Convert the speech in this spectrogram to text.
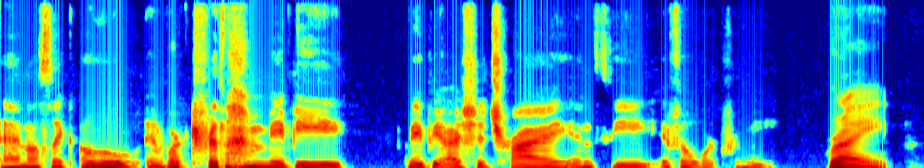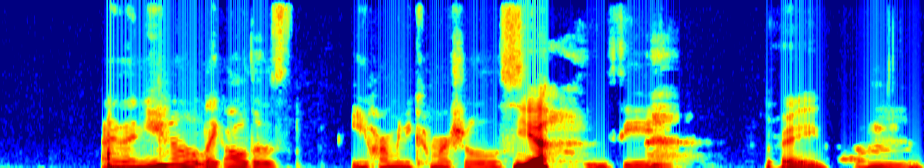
and I was like, "Oh, it worked for them. Maybe, maybe I should try and see if it'll work for me." Right. And then you know, like all those eHarmony commercials Yeah. you see. Right. Um,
